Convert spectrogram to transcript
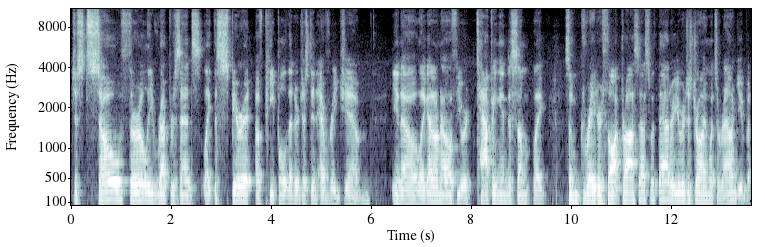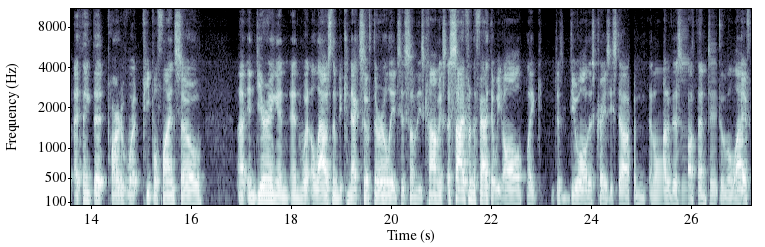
just so thoroughly represents like the spirit of people that are just in every gym. You know, like I don't know if you were tapping into some like some greater thought process with that or you were just drawing what's around you, but I think that part of what people find so uh, endearing and and what allows them to connect so thoroughly to some of these comics aside from the fact that we all like just do all this crazy stuff and, and a lot of this is authentic to the life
